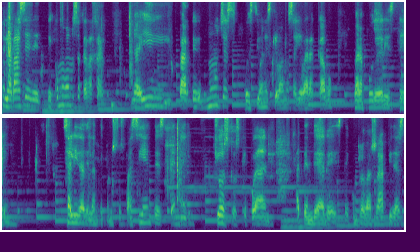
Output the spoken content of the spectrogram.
la base de, de, cómo vamos a trabajar. De ahí parte de muchas cuestiones que vamos a llevar a cabo para poder este, salir adelante con nuestros pacientes, tener kioscos que puedan atender este, con pruebas rápidas,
